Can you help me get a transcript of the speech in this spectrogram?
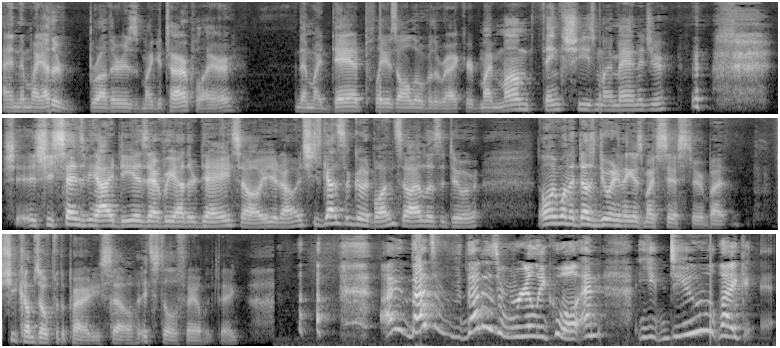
And then my other brother is my guitar player, And then my dad plays all over the record. My mom thinks she's my manager. she, she sends me ideas every other day, so you know, and she's got some good ones, so I listen to her. The only one that doesn't do anything is my sister, but she comes out for the party, so it's still a family thing. I that's that is really cool. And you, do you like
